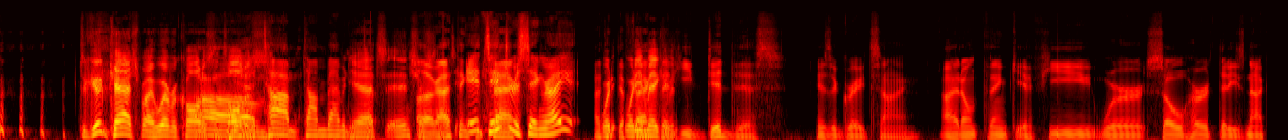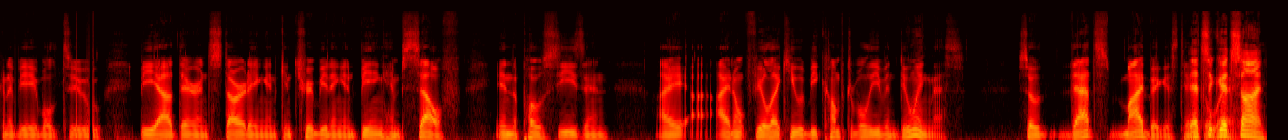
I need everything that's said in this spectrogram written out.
it's a good catch by whoever called us and told Uh, us. Tom, Tom Babbitt. Yeah, it's interesting. Look, I think the it's fact- interesting, right? I think What- the what do you fact make of that it? he did this is a great sign. I don't think if he were so hurt that he's not going to be able to be out there and starting and contributing and being himself in the postseason, I I don't feel like he would be comfortable even doing this. So that's my biggest takeaway. That's a good sign.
